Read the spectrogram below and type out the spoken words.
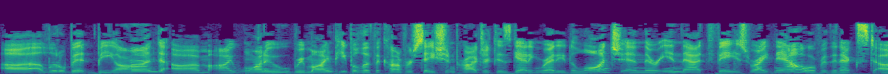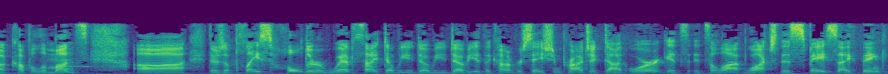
uh, a little bit beyond. Um, I want to remind people that the Conversation Project is getting ready to launch, and they're in that phase right now over the next uh, couple of months. Uh, there's a placeholder website, www.theconversationproject.org. It's it's a lot. Watch this space, I think.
